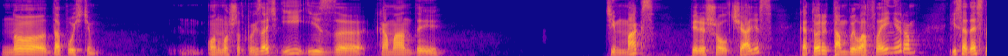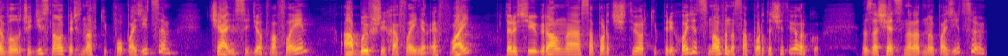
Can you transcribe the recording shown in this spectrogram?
Но, допустим, он может что-то показать. И из э, команды Team Max перешел Чалис, который там был оффлейнером. И, соответственно, в LGD снова перестановки по позициям. Чалис идет в оффлейн, а бывший оффлейнер FY, который все играл на саппорта четверки, переходит снова на саппорта четверку. Возвращается на родную позицию.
